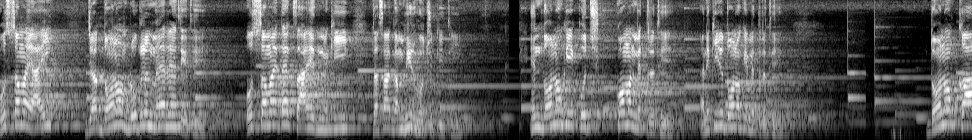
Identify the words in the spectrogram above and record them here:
उस समय आई जब दोनों ब्रुकलिन में रहते थे। उस समय तक साहित्य की दशा गंभीर हो चुकी थी। इन दोनों के कुछ कॉमन मित्र थे, यानी कि जो दोनों के मित्र थे। दोनों का,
